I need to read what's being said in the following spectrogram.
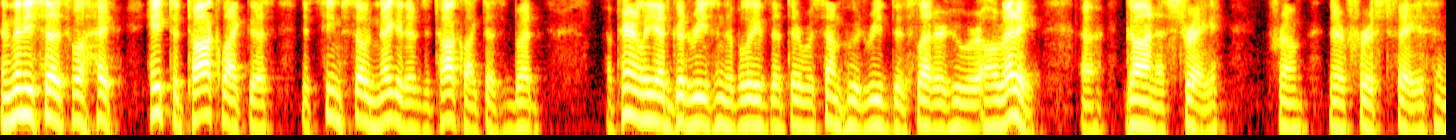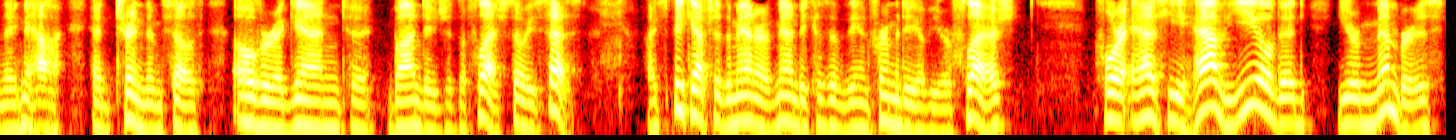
And then he says, Well, I hate to talk like this. It seems so negative to talk like this, but apparently he had good reason to believe that there were some who would read this letter who were already uh, gone astray from their first faith, and they now had turned themselves over again to bondage of the flesh. So he says, I speak after the manner of men because of the infirmity of your flesh. For as ye have yielded your members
